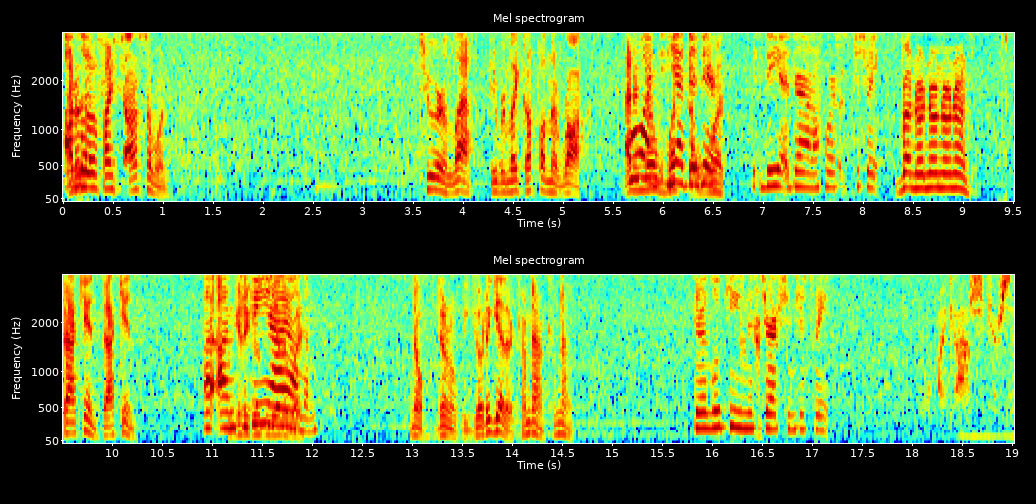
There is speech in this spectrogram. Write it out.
I I'll don't oh, know if I saw someone. Two are left. They were like up on the rock. I oh, don't know d- what yeah, they're that there. was. They, they're on a horse. Just wait. Run, run, run, run, run. Back in, back in. I, I'm We gotta go keeping the an eye other on way. them. No, no, no. We go together. Come down, come down. They're looking in this direction. Just wait. Oh my gosh, Kearsten.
